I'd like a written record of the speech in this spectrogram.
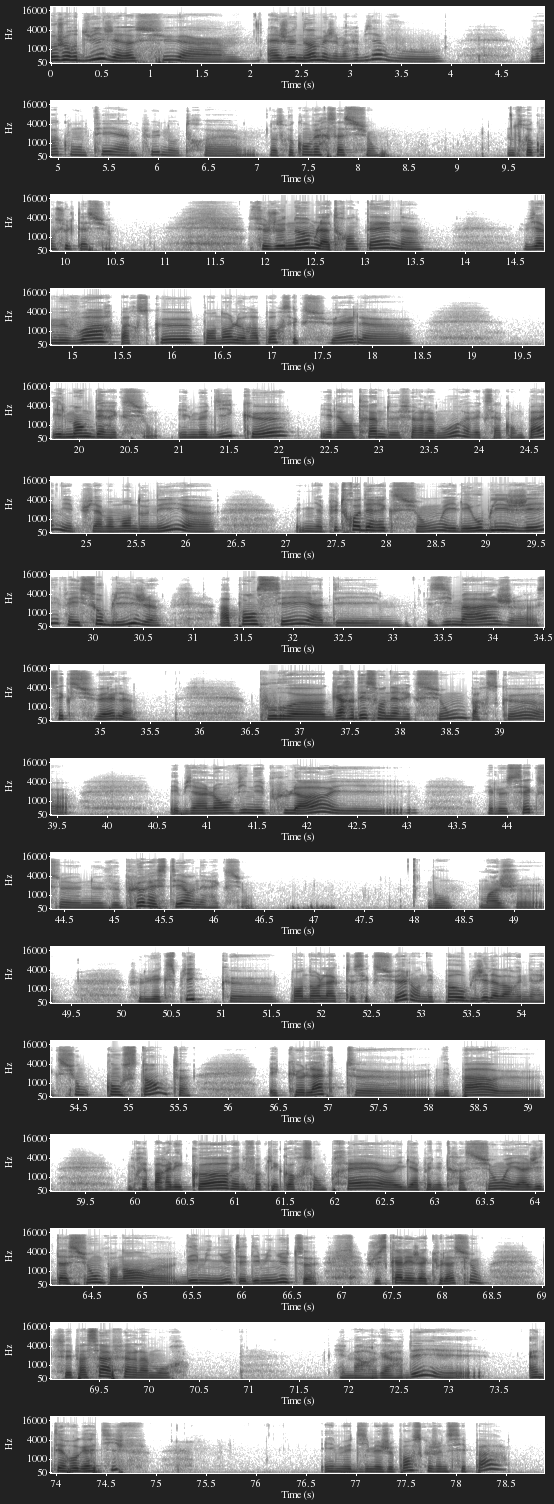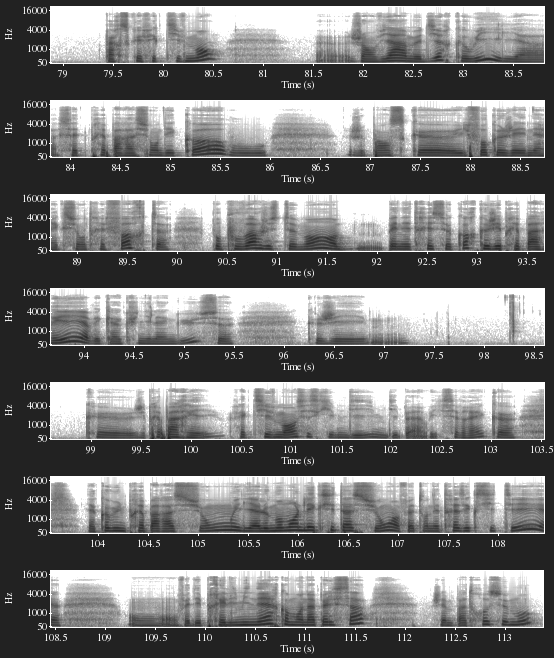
Aujourd'hui, j'ai reçu un, jeune homme et j'aimerais bien vous, raconter un peu notre, euh, notre conversation, notre consultation. Ce jeune homme, la trentaine, vient me voir parce que pendant le rapport sexuel, euh, il manque d'érection. Il me dit que il est en train de faire l'amour avec sa compagne et puis à un moment donné, euh, il n'y a plus trop d'érection et il est obligé, enfin il s'oblige à penser à des images sexuelles pour euh, garder son érection parce que euh, eh bien l'envie n'est plus là et, le sexe ne, veut plus rester en érection. Bon, moi je lui explique que pendant l'acte sexuel, on n'est pas obligé d'avoir une érection constante et que l'acte euh, n'est pas euh, on prépare les corps et une fois que les corps sont prêts, euh, il y a pénétration et agitation pendant des minutes et des minutes jusqu'à l'éjaculation. C'est pas ça à faire l'amour. Il m'a regardé interrogatif. Il me dit mais je pense que je ne sais pas parce qu'effectivement j'en viens à me dire que oui, il y a cette préparation des corps où je pense qu'il faut que j'ai une érection très forte pour pouvoir justement pénétrer ce corps que j'ai préparé avec un cunilingus que j'ai que j'ai préparé. Effectivement, c'est ce qu'il me dit. Il me dit ben oui, c'est vrai que il y a comme une préparation, il y a le moment de l'excitation. En fait, on est très excité on, fait des préliminaires, comme on appelle ça. J'aime pas trop ce mot.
